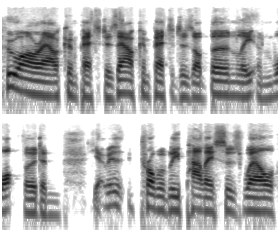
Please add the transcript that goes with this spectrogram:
who are our competitors? Our competitors are Burnley and Watford, and you know, probably Palace as well.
